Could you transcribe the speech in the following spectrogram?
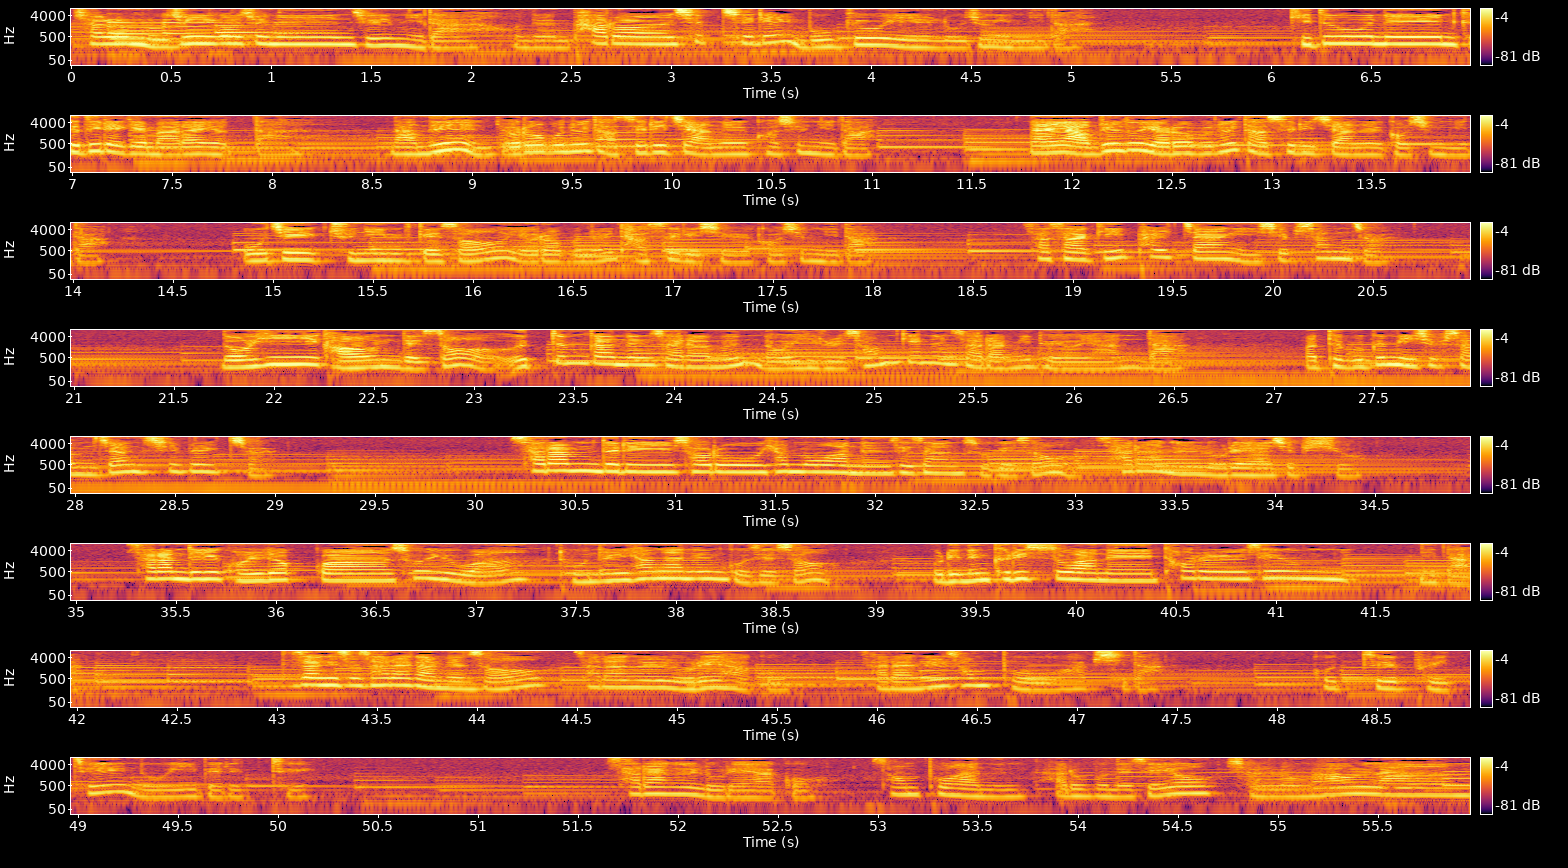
샬롬 로중 읽어주는 제입니다. 오늘은 8월 17일 목요일 로중입니다. 기드온은 그들에게 말하였다. 나는 여러분을 다스리지 않을 것입니다. 나의 아들도 여러분을 다스리지 않을 것입니다. 오직 주님께서 여러분을 다스리실 것입니다. 사사기 8장 23절. 너희 가운데서 으뜸 가는 사람은 너희를 섬기는 사람이 되어야 한다. 마태복음 23장 11절. 사람들이 서로 혐오하는 세상 속에서 사랑을 노래하십시오. 사람들이 권력과 소유와 돈을 향하는 곳에서 우리는 그리스도 안에 터를 세웁니다. 세상에서 살아가면서 사랑을 노래하고 사랑을 선포합시다. 고트프리트 노이베르트 사랑을 노래하고 선포하는 하루 보내세요. 샬롬 하울람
